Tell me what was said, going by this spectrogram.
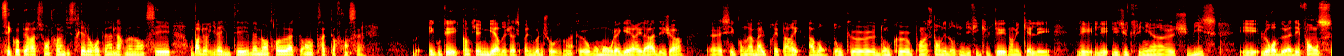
ces coopérations entre industriels européens de l'armement? On parle de rivalité, même entre, entre acteurs français. Écoutez, quand il y a une guerre, déjà, c'est pas une bonne chose. Donc, euh, au moment où la guerre est là, déjà, c'est qu'on a mal préparé avant. Donc, donc pour l'instant, on est dans une difficulté dans laquelle les, les, Ukrainiens euh, subissent. Et l'Europe de la défense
